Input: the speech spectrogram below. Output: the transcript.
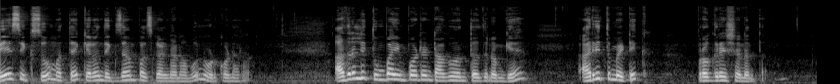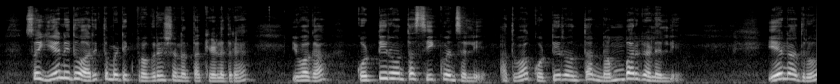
ಬೇಸಿಕ್ಸು ಮತ್ತು ಕೆಲವೊಂದು ಎಕ್ಸಾಂಪಲ್ಸ್ಗಳನ್ನ ನಾವು ನೋಡ್ಕೊಂಡಾರ. ಅದರಲ್ಲಿ ತುಂಬ ಇಂಪಾರ್ಟೆಂಟ್ ಆಗುವಂಥದ್ದು ನಮಗೆ ಅರಿಥಮೆಟಿಕ್ ಪ್ರೋಗ್ರೆಷನ್ ಅಂತ. ಸೊ ಏನಿದು ಅರಿಥಮೆಟಿಕ್ ಪ್ರೋಗ್ರೆಷನ್ ಅಂತ ಕೇಳಿದ್ರೆ, ಇವಾಗ ಕೊಟ್ಟಿರುವಂಥ ಸೀಕ್ವೆನ್ಸಲ್ಲಿ ಅಥವಾ ಕೊಟ್ಟಿರುವಂಥ ನಂಬರ್ಗಳಲ್ಲಿ ಏನಾದರೂ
